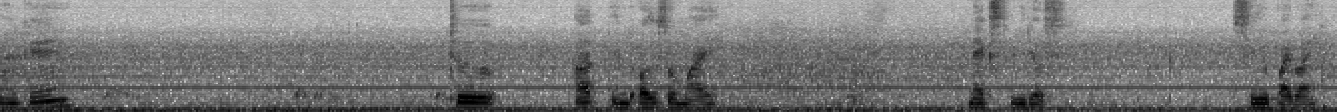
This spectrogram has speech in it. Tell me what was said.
Okay. To add and also my next videos. See you. Bye bye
